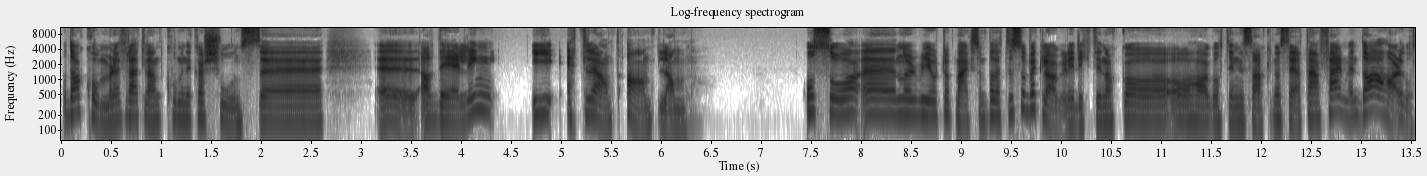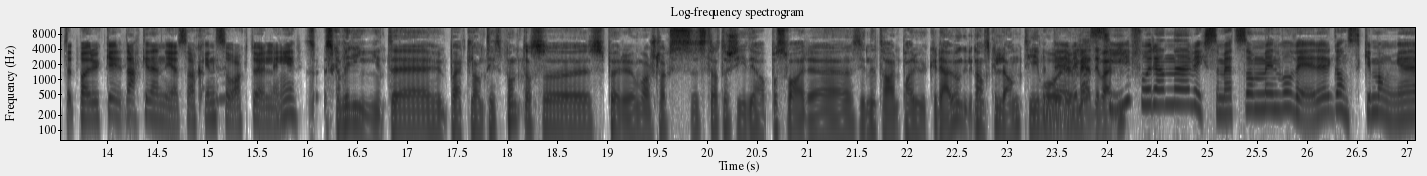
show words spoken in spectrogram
Og da kommer det fra et eller annet kommunikasjonsavdeling eh, avdeling i et eller annet annet land. Og så, eh, når det blir gjort oppmerksom på dette, så beklager de riktignok å, å ha gått inn i saken og se at det er en feil, men da har det gått et par uker. Da er ikke den nyhetssaken så aktuell lenger. Skal vi ringe til hun på et eller annet tidspunkt og så spørre om hva slags strategi de har på å svare siden det tar en par uker? Det er jo ganske lang tid i vår det vil jeg si for en eh, virksomhet som involverer ganske mange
